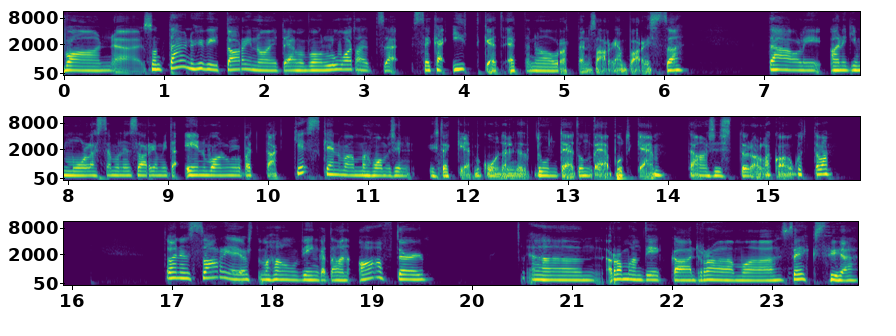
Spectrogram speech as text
vaan äh, se on täynnä hyviä tarinoita ja mä voin luota, että sä sekä itket että naurat tämän sarjan parissa. Tämä oli ainakin mulle semmoinen sarja, mitä en voinut lopettaa kesken, vaan mä huomasin yhtäkkiä, että mä kuuntelin tätä tunteja tunteja putkeen. Tämä on siis todella koukuttava. Toinen sarja, josta mä haluan vinkata on After. Ähm, romantiikkaa, draamaa, seksiä.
